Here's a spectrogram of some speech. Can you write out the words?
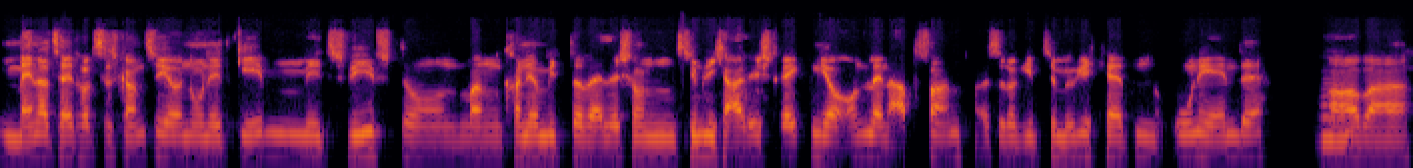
in meiner Zeit hat es das Ganze ja noch nicht gegeben mit Swift und man kann ja mittlerweile schon ziemlich alle Strecken ja online abfahren. Also da gibt es ja Möglichkeiten ohne Ende. Mhm. Aber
